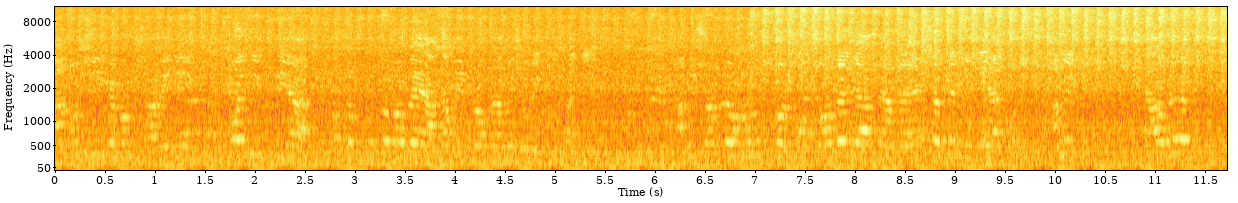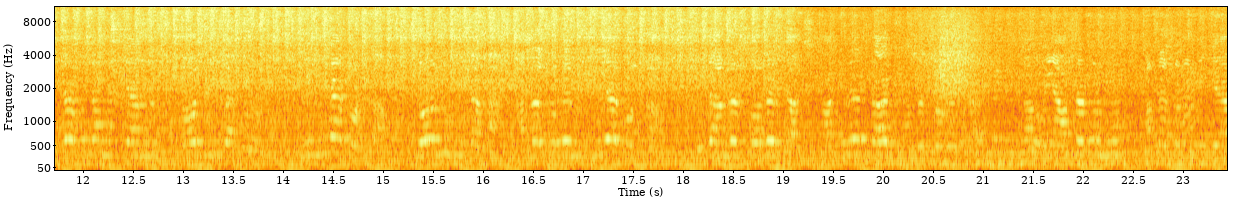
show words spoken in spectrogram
মানসিক এবং শারীরিক উভয় দিক দিয়া ওতপ্রোতভাবে আগামী প্রোগ্রামে জড়িত থাকি। আমি সবকে অনুরোধ করব, সবে যাতে আমরা একসাথে মিডিয়া করি। আমি বলে আমাকে আমি সহযোগিতা করুন মিলিয়া করতাম সহযোগিতা না আমরা সবে মিলিয়া করতাম এটা আমরা সবের কাজ ঠাকুরের কাজ আমরা সবের কাজ আমি আশা করব আমরা সবাই মিলিয়া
